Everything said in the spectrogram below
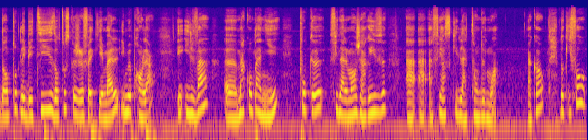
Dans toutes les bêtises, dans tout ce que je fais qui est mal, il me prend là et il va euh, m'accompagner pour que finalement j'arrive à, à- à faire ce qu'il attend de moi. D'accord? Donc il faut,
